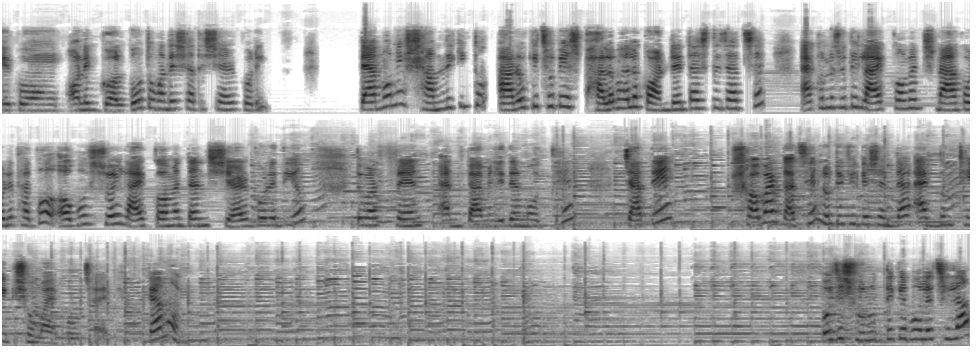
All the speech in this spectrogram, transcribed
এবং অনেক গল্পও তোমাদের সাথে শেয়ার করি। তেমনই সামনে কিন্তু আরও কিছু বেশ ভালো ভালো কন্টেন্ট আসতে যাচ্ছে। এখনও যদি লাইক কমেন্ট না করে থাকো, অবশ্যই লাইক কমেন্ট অ্যান্ড শেয়ার করে দিও তোমার ফ্রেন্ড অ্যান্ড ফ্যামিলিদের মধ্যে, যাতে সবার কাছে নোটিফিকেশনটা একদম ঠিক সময়ে পৌঁছায়। কেমন? ওই যে শুরুর থেকে বলেছিলাম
